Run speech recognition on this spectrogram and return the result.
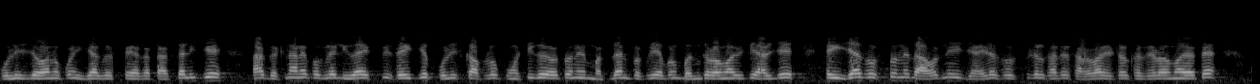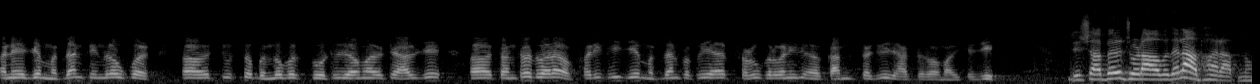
પોલીસ જવાનો પણ ઇજાગ્રસ્ત થયા હતા. તાત્કાલિક જે આ ઘટનાને પગલે ડીવાયએસપી સહિત જે પોલીસ કાફલો પહોંચી ગયો હતો અને મતદાન પ્રક્રિયા પણ બંધ કરવામાં આવી હતી. હાલ જે ઇજાગ્રસ્તોને દાહોદની ઝાયડસ હોસ્પિટલ ખાતે સારવાર હેઠળ ખસેડવામાં આવ્યા હતા અને જે મતદાન કેન્દ્ર ઉપર ચુસ્ત બંદોબસ્ત ગોઠવી દેવામાં આવ્યો છે. હાલ જે તંત્ર દ્વારા ફરીથી જે મતદાન પ્રક્રિયા શરૂ કરવાની કામ તજવીજ હાથ ધરવામાં આવી છે. જી. જી સાબર જોડાવા બદલ આભાર આપનો.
